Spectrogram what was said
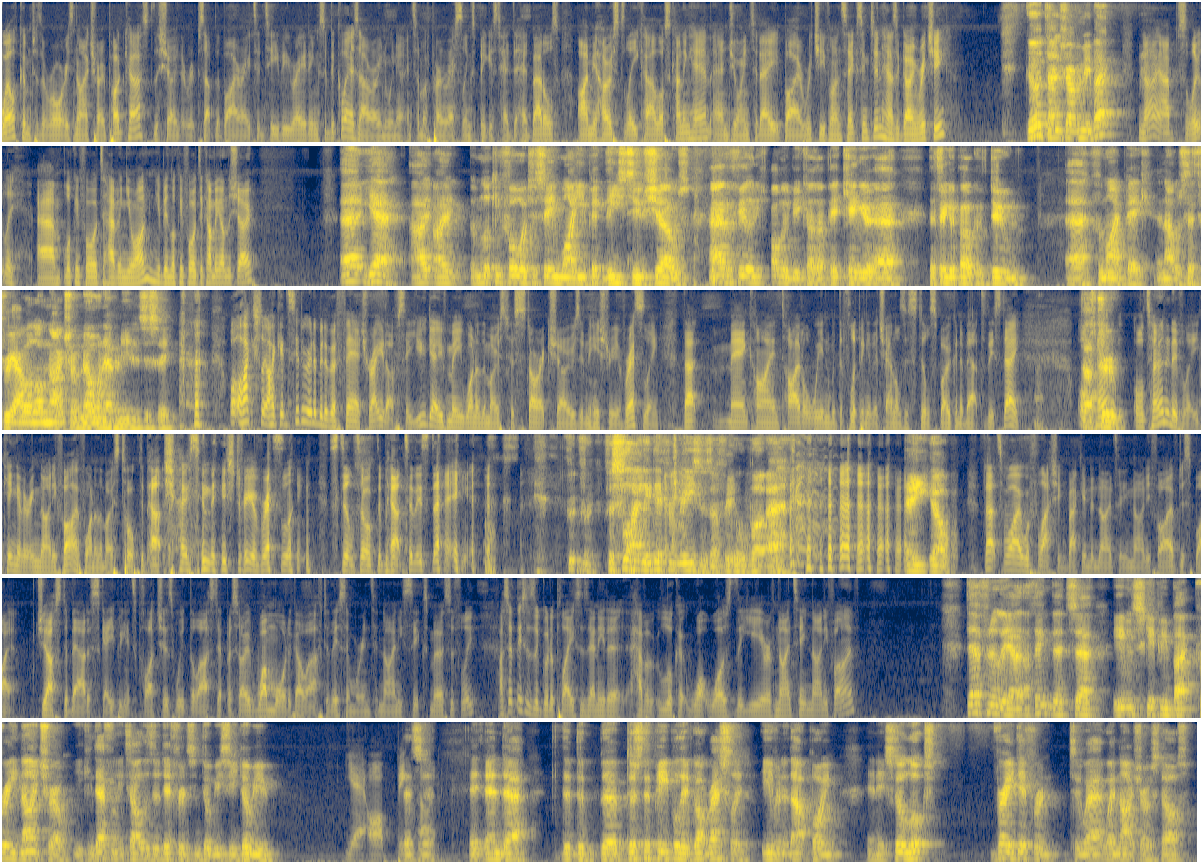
All right, and welcome to the Raw is Nitro podcast, the show that rips up the buy rates and TV ratings and declares our own winner in some of pro wrestling's biggest head to head battles. I'm your host, Lee Carlos Cunningham, and joined today by Richie Von Sexington. How's it going, Richie? Good, thanks for having me back. No, absolutely. Um, looking forward to having you on. You've been looking forward to coming on the show? Uh, yeah, I, I am looking forward to seeing why you picked these two shows. I have a feeling it's probably because I picked King, uh, the Finger Poke of Doom uh, for my pick, and that was the three-hour-long Nitro no one ever needed to see. well, actually, I consider it a bit of a fair trade-off. So you gave me one of the most historic shows in the history of wrestling. That Mankind title win with the flipping of the channels is still spoken about to this day. That's true. Alternatively, King of the Ring 95, one of the most talked about shows in the history of wrestling, still talked about to this day. for, for, for, slightly different reasons, I feel, but uh, there you go. That's why we're flashing back into 1995, despite just about escaping its clutches with the last episode. One more to go after this, and we're into 96, mercifully. I said this is as good a place as any to have a look at what was the year of 1995. Definitely, I think that uh, even skipping back pre Nitro, you can definitely tell there's a difference in WCW. Yeah, oh, big there's time. A, and uh, the, the, the just the people they've got wrestling, even at that point, and it still looks very different to where, when Nitro starts.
